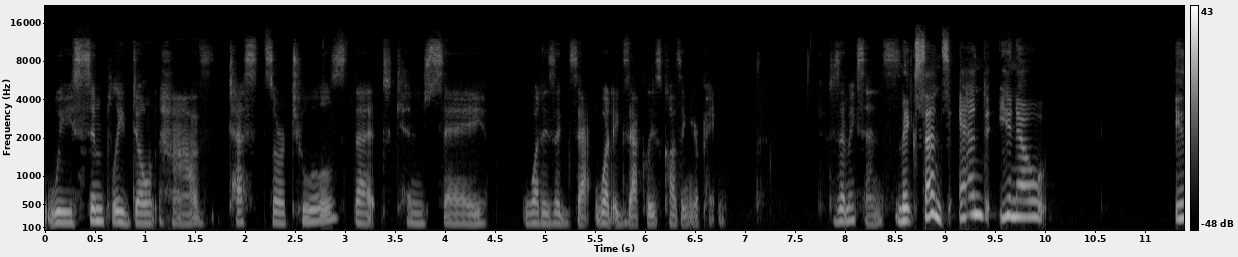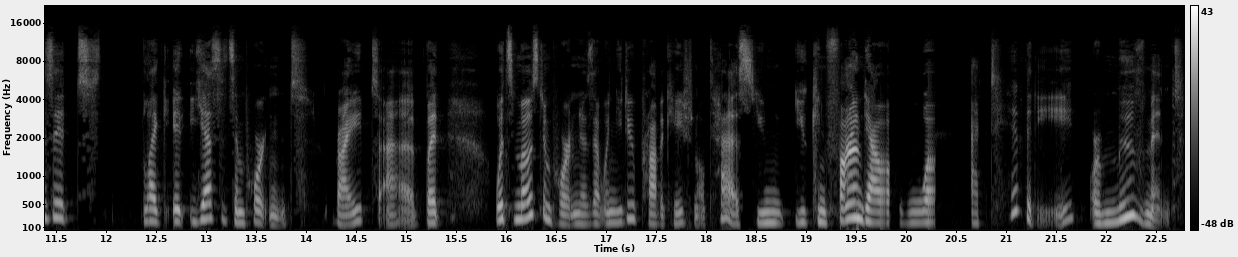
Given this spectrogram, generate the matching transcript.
we simply don't have tests or tools that can say what is exact what exactly is causing your pain does that make sense Makes sense. And, you know, is it like it? Yes, it's important, right? Uh, but what's most important is that when you do provocational tests, you you can find out what activity or movement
